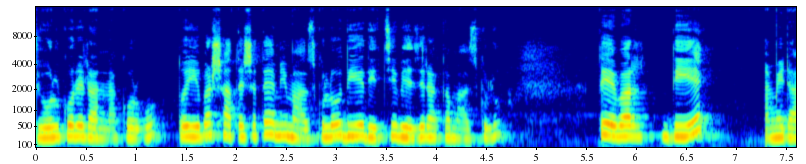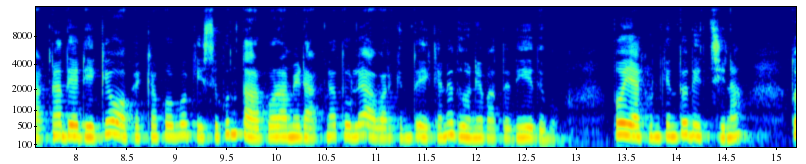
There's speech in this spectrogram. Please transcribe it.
ঝোল করে রান্না করব, তো এবার সাথে সাথে আমি মাছগুলোও দিয়ে দিচ্ছি, ভেজে রাখা মাছগুলো। তো এবার দিয়ে আমি ঢাকনা দিয়ে ঢেকে অপেক্ষা করব কিছুক্ষণ। তারপর আমি ঢাকনা তুলে আবার কিন্তু এখানে ধনে পাতা দিয়ে দেব। তো এখন কিন্তু দিচ্ছি না। তো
